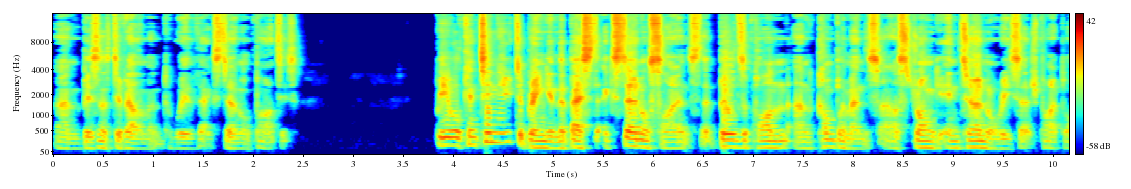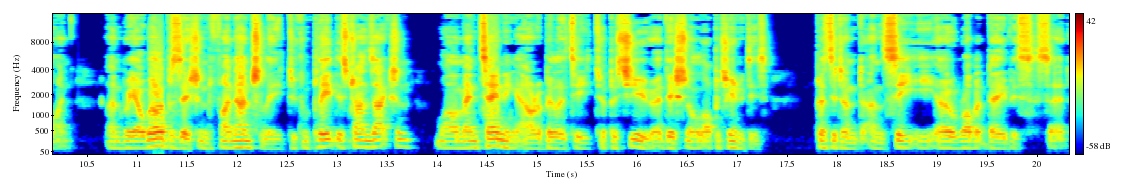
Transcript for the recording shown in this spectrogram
and business development with external parties. We will continue to bring in the best external science that builds upon and complements our strong internal research pipeline, and we are well positioned financially to complete this transaction while maintaining our ability to pursue additional opportunities, President and CEO Robert Davis said.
